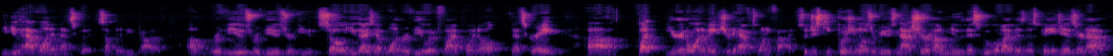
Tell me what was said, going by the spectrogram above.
you do have one, and that's good. Something to be proud of. Um, reviews, reviews, reviews. So you guys have one review at a 5.0. That's great. But you're going to want to make sure to have 25. So just keep pushing those reviews. Not sure how new this Google My Business page is or not.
